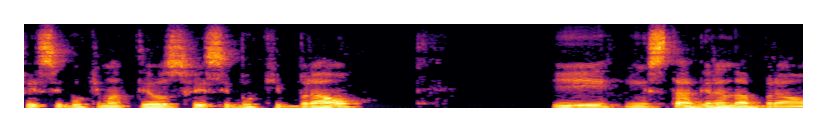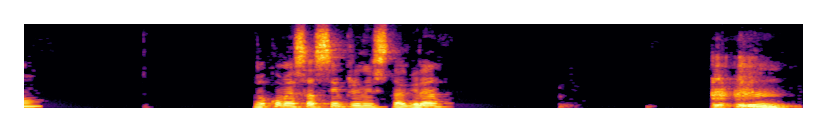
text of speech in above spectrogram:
Facebook Mateus, Facebook Brau e Instagram da Brown. Vamos começar sempre no Instagram.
